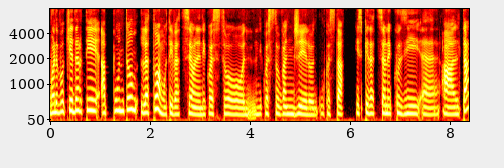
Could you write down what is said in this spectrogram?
Volevo chiederti appunto la tua motivazione di questo, di questo Vangelo, questa ispirazione così eh, alta,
